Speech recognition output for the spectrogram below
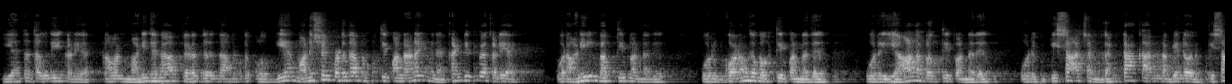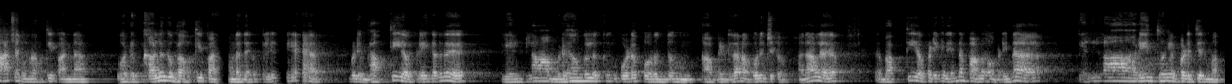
எந்த தகுதியும் கிடையாது. அவன் மனிதனா பிறந்திருந்தா மட்டும் போதும். ஏன்? மனுஷன் மட்டும் தான் பக்தி பண்ணானா என்ன? கண்டிப்பா கிடையாது. ஒரு அணில் பக்தி பண்ணது ஒரு குரங்க பக்தி பண்ணது ஒரு யானை பக்தி பண்ணது ஒரு பிசாச்சன் கண்டாக்காரன் அப்படின்ற ஒரு பிசாச்சன் பக்தி பண்ண ஒரு கழுகு பக்தி பண்ணது இல்லையா? இப்படி பக்தி அப்படிங்கிறது எல்லா மிருகங்களுக்கும் கூட பொருந்தும் அப்படின்றத நான் புரிஞ்சுக்கணும். அதனால இந்த பக்தி அப்படிங்கிறது என்ன பண்ணும் அப்படின்னா எல்லாரையும் தூய்மைப்படுத்திடணும்.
